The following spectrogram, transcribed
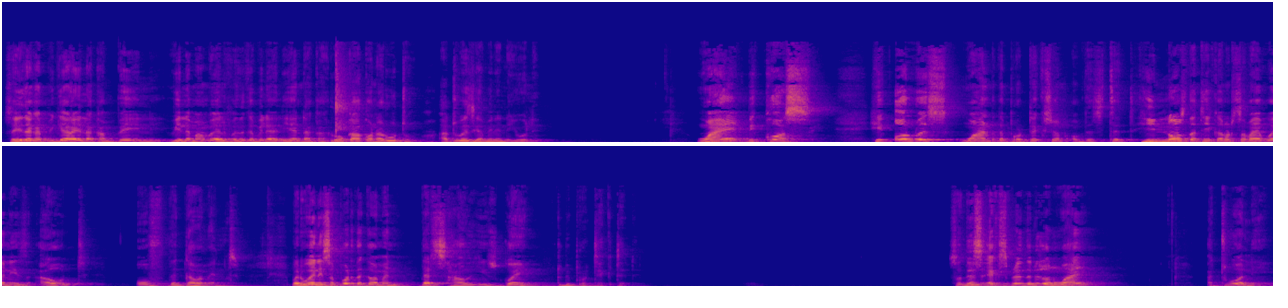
saizi akapigia Raila campaign, vile mambo yalifanyika vile alienda akaruka ako na Ruto. Hatuwezi amini ni yule. Why? Because he always want the protection of the state. He knows that he cannot survive when he is out of the government. But when he supports the government, that's how he is going to be protected. So this explains the reason why Atwoli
